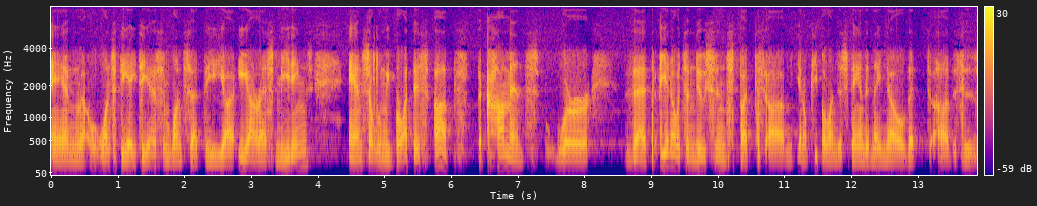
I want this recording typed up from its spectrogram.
and once at the ATS and once at the uh, ERS meetings. And so when we brought this up, the comments were that you know it's a nuisance, but um, you know people understand and they know that uh, this is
